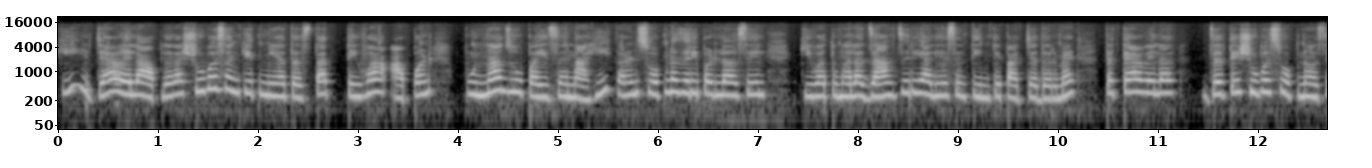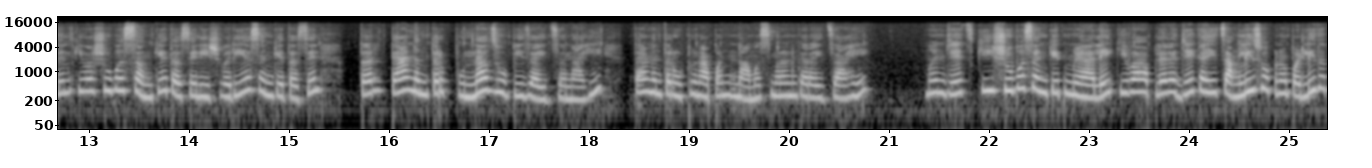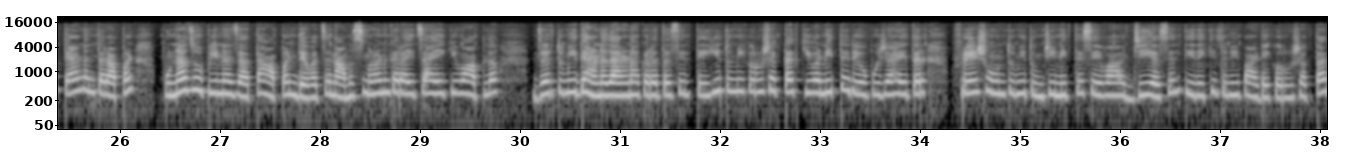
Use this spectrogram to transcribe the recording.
की ज्या वेळेला आपल्याला शुभ संकेत मिळत असतात तेव्हा आपण पुन्हा झोपायचं नाही. कारण स्वप्न जरी पडलं असेल किंवा तुम्हाला जाग जरी आली असेल तीन ते पाचच्या दरम्यान तर त्यावेळेला जर ते शुभ स्वप्न असेल किंवा शुभ संकेत असेल ईश्वरीय संकेत असेल तर त्यानंतर पुन्हा झोपी जायचं नाही. त्यानंतर उठून आपण नामस्मरण करायचं आहे. म्हणजेच की शुभ संकेत मिळाले किंवा आपल्याला जे काही चांगली स्वप्न पडली तर त्यानंतर आपण पुन्हा झोपी न जाता आपण देवाचं नामस्मरण करायचं आहे किंवा आपलं जर तुम्ही ध्यानधारणा करत असेल तेही तुम्ही करू शकतात किंवा नित्य देवपूजा आहे तर फ्रेश होऊन तुम्ही तुमची नित्यसेवा जी असेल ती देखील तुम्ही पहाटे करू शकतात.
